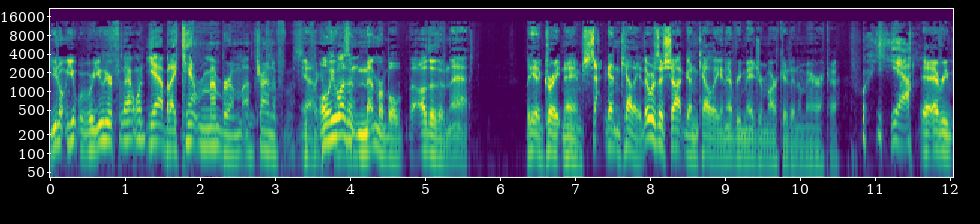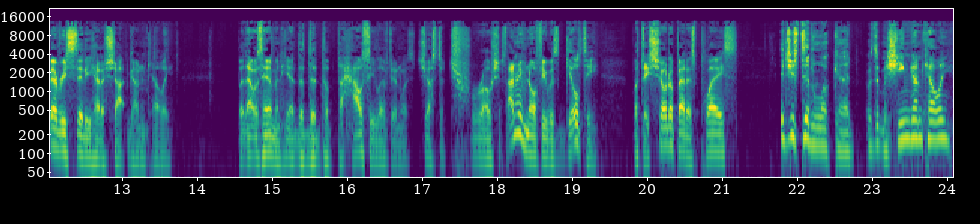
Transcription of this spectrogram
You know, you were you here for that one? Yeah, but I can't remember him. I'm trying to. f- See if I Yeah. Well, he wasn't memorable other than that, but he had a great name, Shotgun Kelly. There was a Shotgun Kelly in every major market in America. yeah. Yeah, every every city had a Shotgun Kelly. But that was him, and he had the, the the the house he lived in was just atrocious. I don't even know if he was guilty, but they showed up at his place. It just didn't look good. Was it Machine Gun Kelly?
